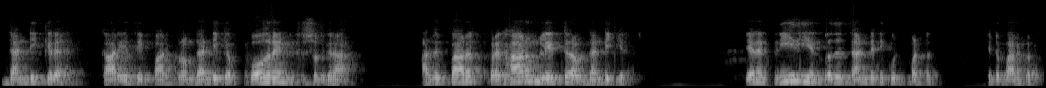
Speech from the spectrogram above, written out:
தண்டிக்கிற காரியத்தை பார்க்கிறோம். தண்டிக்க போகிறேன் என்று சொல்கிறார். அது பிரகாரம் லேட்டர் அவர் தண்டிக்கிறார். என நீதி என்பது தண்டனைக்குட்பட்டது என்று பார்க்கிறோம்.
